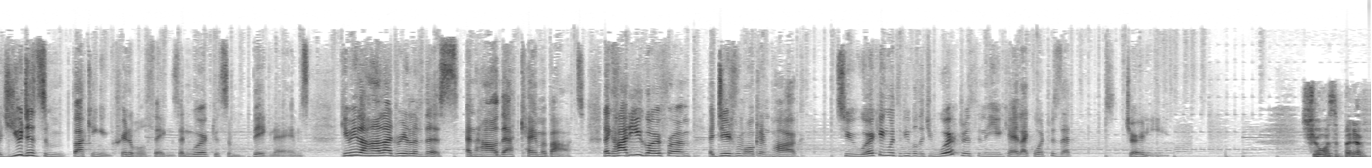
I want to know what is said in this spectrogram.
But you did some fucking incredible things and worked with some big names. Give me the highlight reel of this and how that came about. Like, how do you go from a dude from Auckland Park to working with the people that you worked with in the UK? Like, what was that journey? Sure, it's a bit of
